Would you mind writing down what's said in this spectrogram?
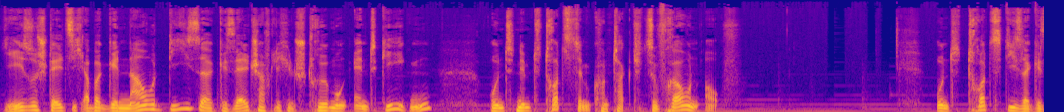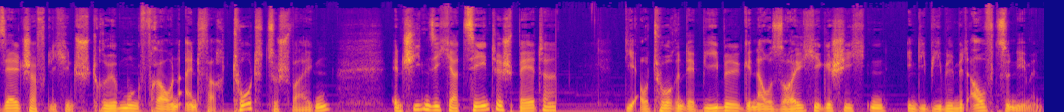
Jesus stellt sich aber genau dieser gesellschaftlichen Strömung entgegen und nimmt trotzdem Kontakt zu Frauen auf. Und trotz dieser gesellschaftlichen Strömung, Frauen einfach totzuschweigen, entschieden sich Jahrzehnte später die Autoren der Bibel genau solche Geschichten in die Bibel mit aufzunehmen.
